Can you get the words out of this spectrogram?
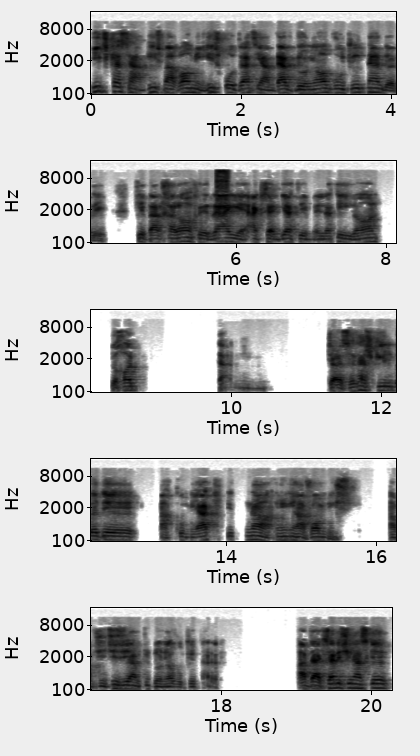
هیچ کس هم هیچ مقامی هیچ قدرتی هم در دنیا وجود نداره که برخلاف رأی اکثریت ملت ایران بخواد جلسه تشکیل بده محکومیت نه این حرفام نیست. همچین چیزی هم تو دنیا وجود نداره. حد اکثرش این است که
